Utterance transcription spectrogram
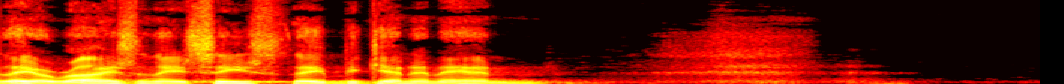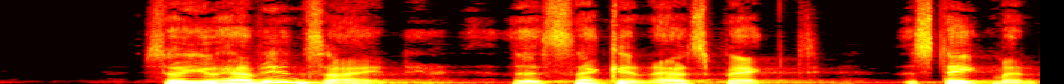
They arise and they cease, they begin and end. So you have insight. The second aspect, the statement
